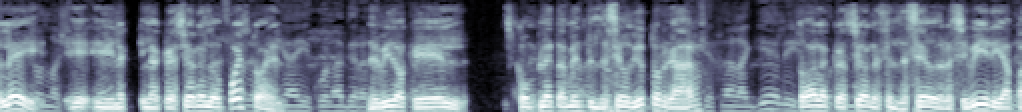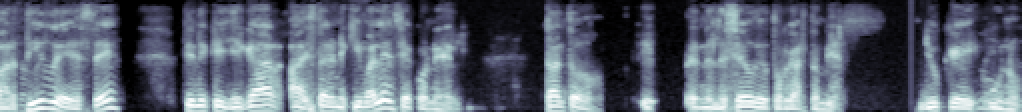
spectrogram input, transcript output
ley y, la, la creación es lo opuesto a él. Debido a que él completamente el deseo de otorgar, toda la creación es el deseo de recibir y a partir de este tiene que llegar a estar en equivalencia con él, tanto en el deseo de otorgar también. UK 1.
